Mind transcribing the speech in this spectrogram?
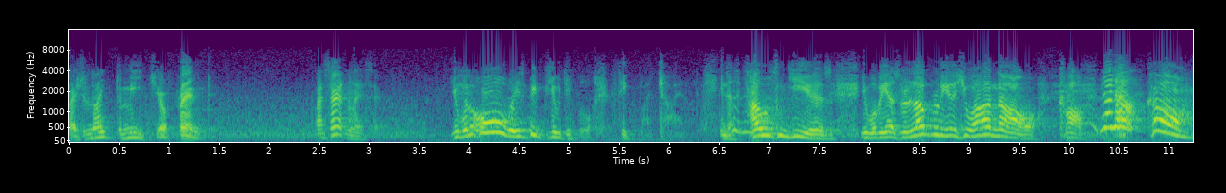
I should like to meet your friend. Why, certainly, sir. You will always be beautiful. Think, my child. In a thousand years, you will be as lovely as you are now. Come. No, no. Come.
